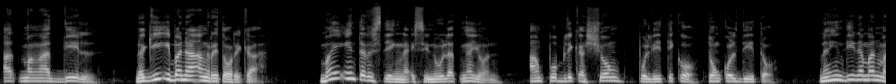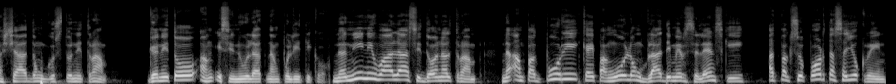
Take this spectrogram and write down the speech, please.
at mga deal. Nag-iiba na ang retorika. May interesting na isinulat ngayon ang publikasyong politiko tungkol dito na hindi naman masyadong gusto ni Trump. Ganito ang isinulat ng politiko. Naniniwala si Donald Trump na ang pagpuri kay Pangulong Vladimir Zelensky at pagsuporta sa Ukraine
